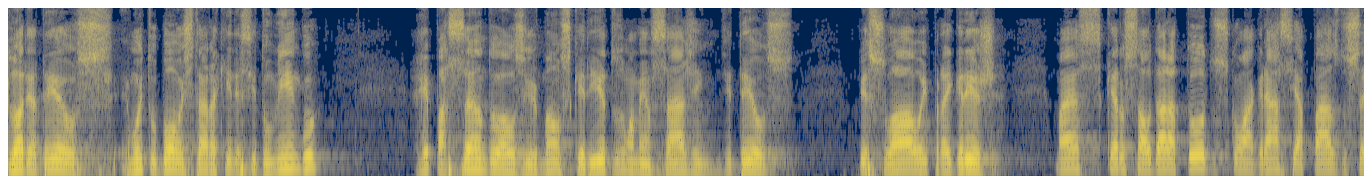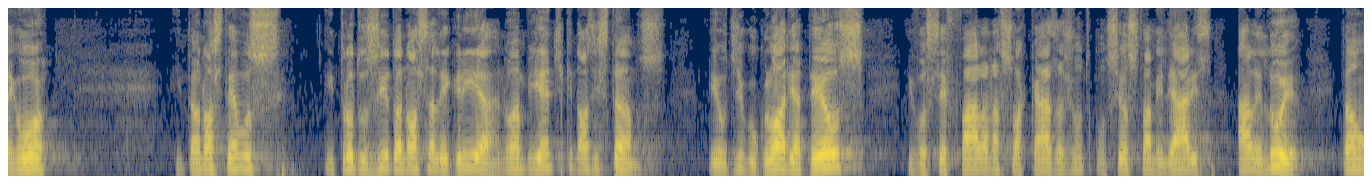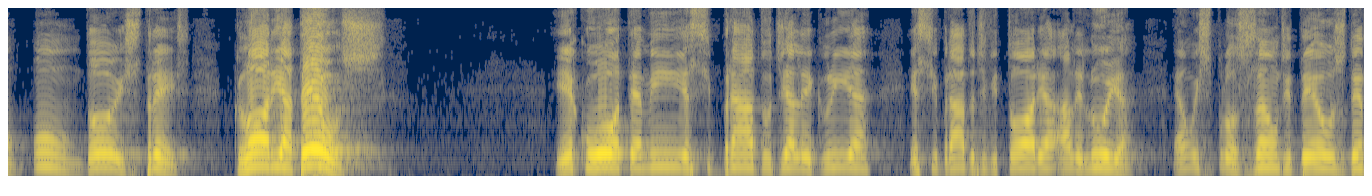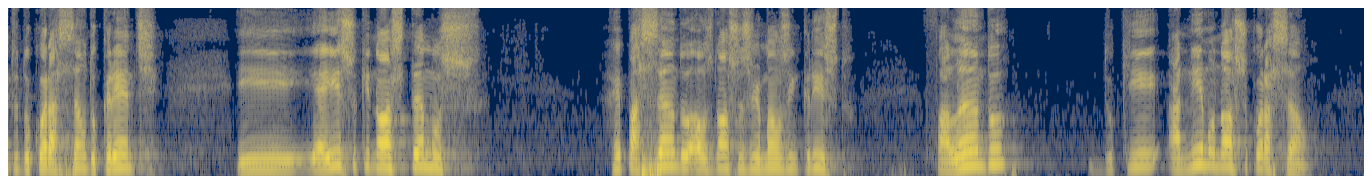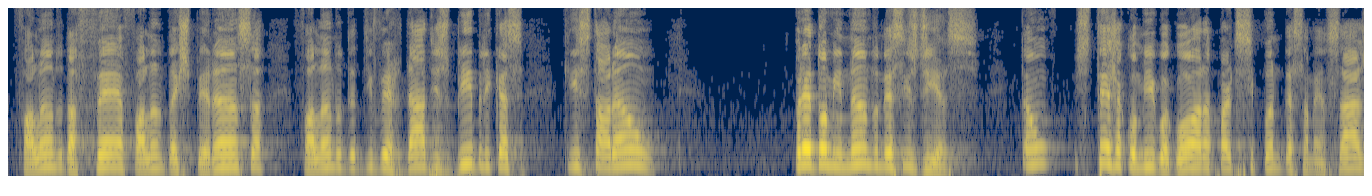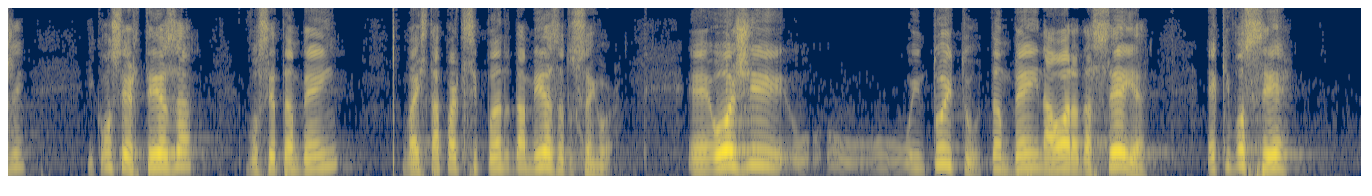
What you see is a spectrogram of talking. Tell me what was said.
Glória a Deus, é muito bom estar aqui nesse domingo, repassando aos irmãos queridos uma mensagem de Deus, pessoal e para a igreja. Mas quero saudar a todos com a graça e a paz do Senhor. Então, nós temos introduzido a nossa alegria no ambiente que nós estamos. Eu digo glória a Deus e você fala na sua casa junto com seus familiares, aleluia. Então, um, dois, três. Glória a Deus! E ecoou até mim esse brado de alegria, esse brado de vitória, aleluia. É uma explosão de Deus dentro do coração do crente. E é isso que nós estamos repassando aos nossos irmãos em Cristo, falando do que anima o nosso coração, falando da fé, falando da esperança, falando de, de verdades bíblicas que estarão predominando nesses dias. Então, esteja comigo agora, participando dessa mensagem, e com certeza você também vai estar participando da mesa do Senhor. É, hoje, o, o, o intuito também na hora da ceia é que você,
